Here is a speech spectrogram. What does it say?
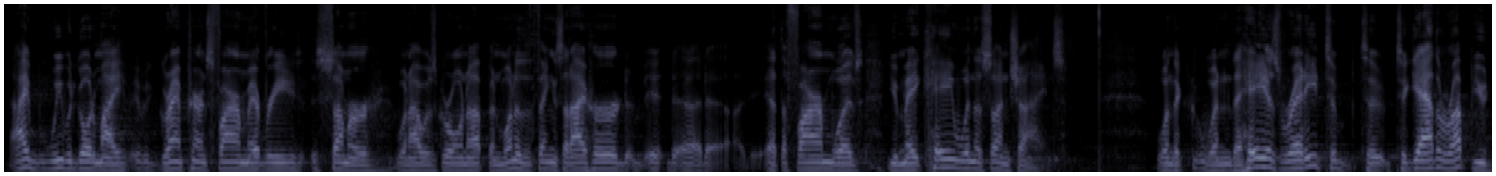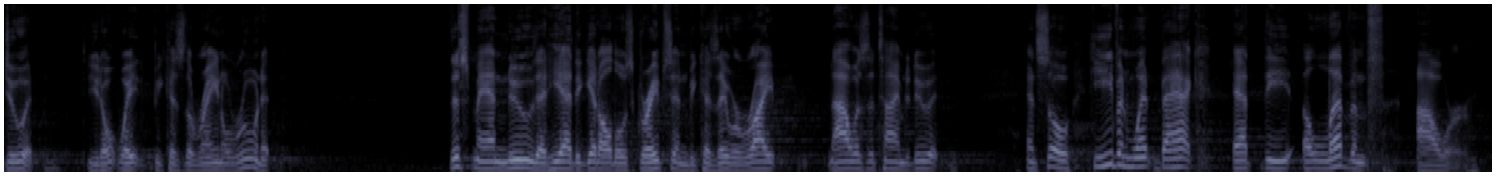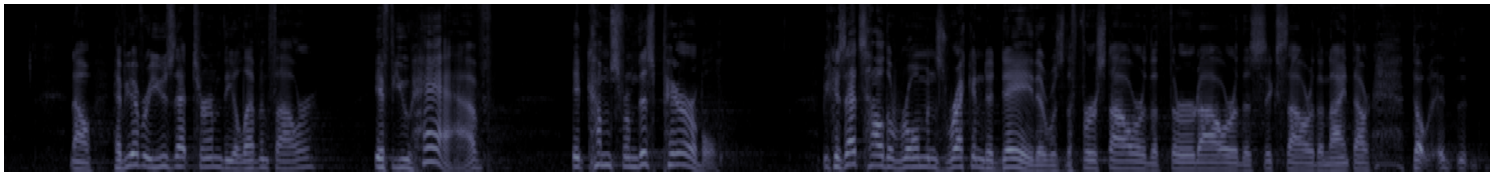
I, we would go to my grandparents' farm every summer when I was growing up, and one of the things that I heard uh, at the farm was you make hay when the sun shines. When the, when the hay is ready to, to, to gather up, you do it. You don't wait because the rain will ruin it. This man knew that he had to get all those grapes in because they were ripe. Now was the time to do it. And so he even went back at the 11th hour. Now, have you ever used that term, the 11th hour? If you have, it comes from this parable. Because that's how the Romans reckoned a day. There was the first hour, the third hour, the sixth hour, the ninth hour.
